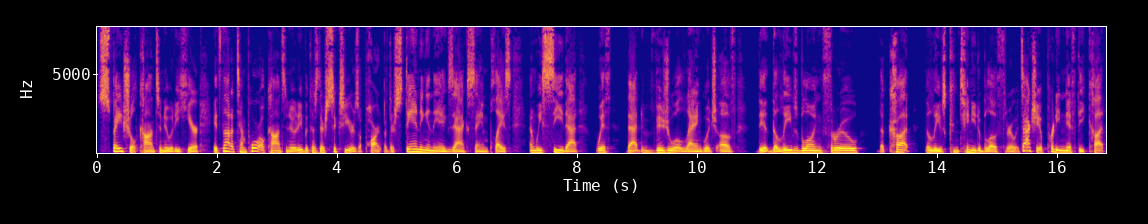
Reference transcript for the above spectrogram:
spatial continuity here. It's not a temporal continuity because they're six years apart, but they're standing in the exact same place. And we see that with that visual language of the, the leaves blowing through, the cut, the leaves continue to blow through. It's actually a pretty nifty cut,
